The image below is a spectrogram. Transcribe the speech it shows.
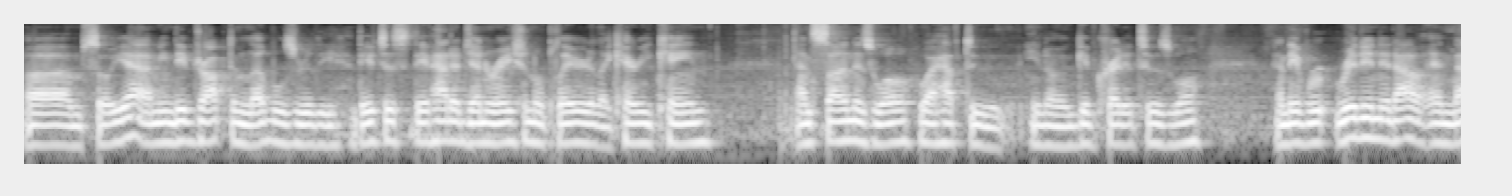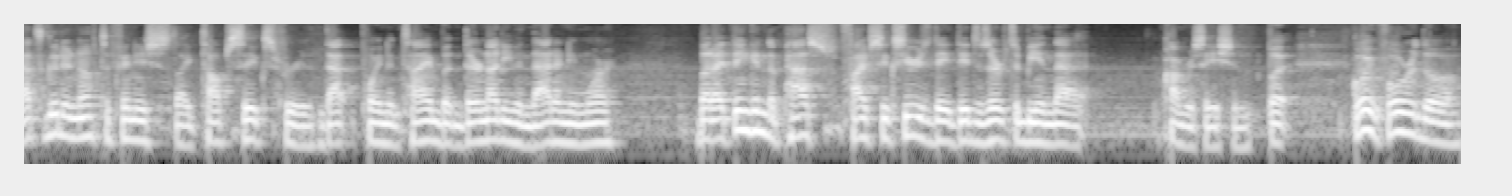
Um, so yeah, I mean they've dropped in levels really. They've just they've had a generational player like Harry Kane, and Son as well, who I have to you know give credit to as well, and they've ridden it out, and that's good enough to finish like top six for that point in time. But they're not even that anymore. But I think in the past five six years they they deserve to be in that conversation. But going forward though,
